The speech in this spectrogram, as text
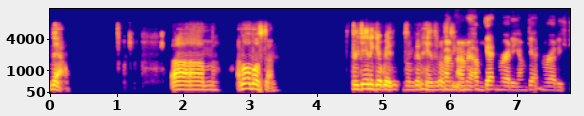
now um, I'm almost done. Yardena, get ready because I'm going to hand it off I'm, to you. I'm, I'm getting ready. I'm getting ready.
